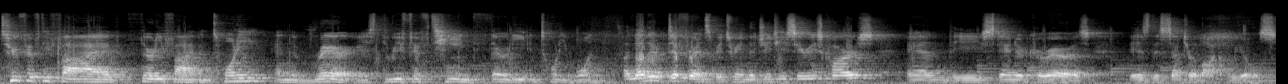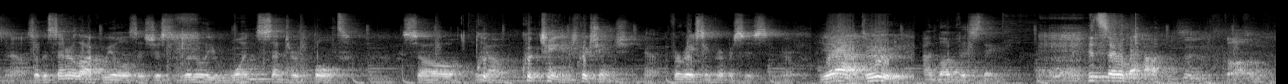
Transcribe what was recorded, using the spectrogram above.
255, 35, and 20, and the rear is 315, 30, and 21. Another difference between the GT series cars and the standard Carreras is the center lock wheels. Yeah. So the center lock wheels is just literally one center bolt. So, you Quick, know, quick change. quick change yeah, for racing purposes. Yeah, dude, I love this thing. It's so loud. It's awesome.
